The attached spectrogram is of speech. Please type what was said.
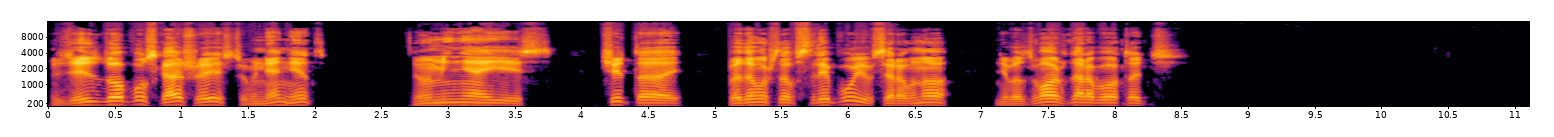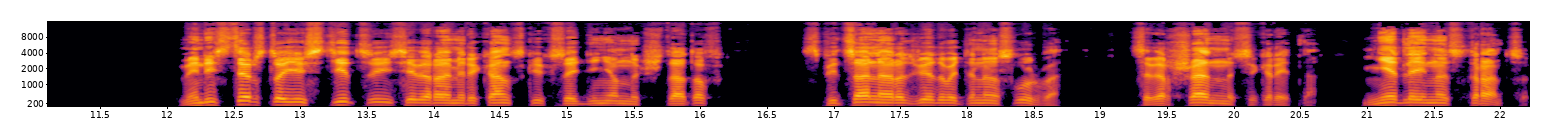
Здесь допуска шесть, у меня нет. У меня есть. Читай, потому что вслепую все равно невозможно работать. Министерство юстиции Североамериканских Соединенных Штатов, специальная разведывательная служба, совершенно секретно, не для иностранцев,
